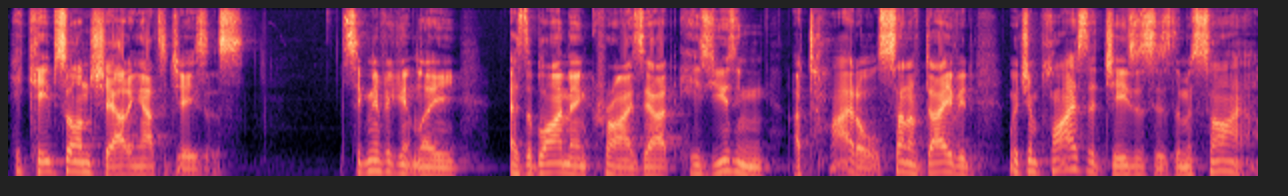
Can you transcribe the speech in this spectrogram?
he keeps on shouting out to Jesus. Significantly, as the blind man cries out, he's using a title, Son of David, which implies that Jesus is the Messiah.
